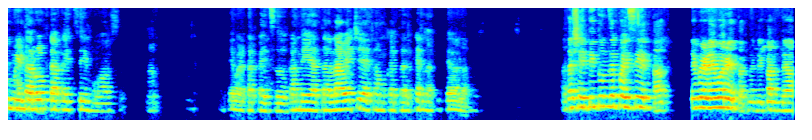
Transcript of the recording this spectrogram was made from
तुम्ही आता रोप टाकायचंय बुवा असं. हा. तेव्हा टाकायचं. कांदे आता लावायचे आहेत आमका तारखेला तर तेव्हा लावायचं. आता शेतीतून जे पैसे येतात ते वेळेवर येतात म्हणजे कांद्या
